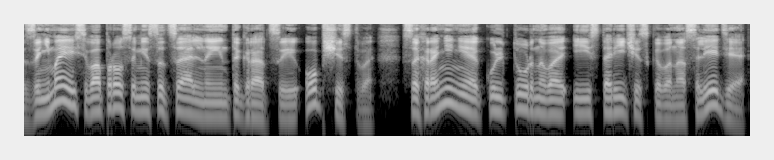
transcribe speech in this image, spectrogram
Занимаясь вопросами социальной интеграции общества, сохранения культурного и исторического наследия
